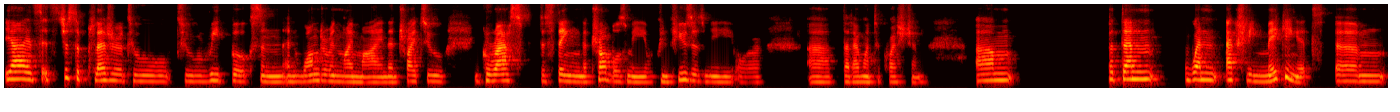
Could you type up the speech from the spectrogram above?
yeah it's it's just a pleasure to to read books and and wander in my mind and try to grasp this thing that troubles me or confuses me or uh, that i want to question. Um but then when actually making it um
